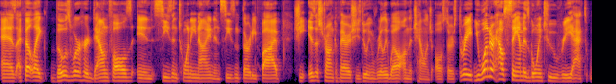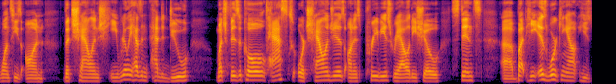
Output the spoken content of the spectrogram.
as I felt like those were her downfalls in season 29 and season 35. She is a strong competitor. She's doing really well on the Challenge All Stars 3. You wonder how Sam is going to react once he's on the challenge. He really hasn't had to do much physical tasks or challenges on his previous reality show stints. Uh, but he is working out, he's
